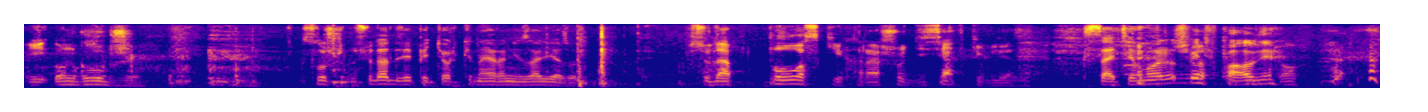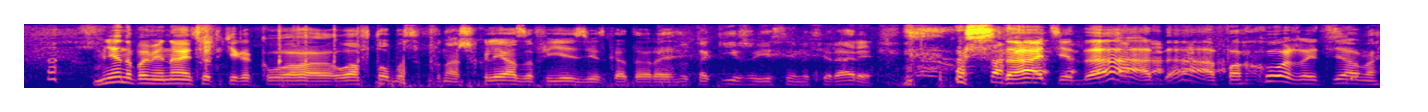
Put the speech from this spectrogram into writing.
И он глубже. Слушай, ну сюда две пятерки, наверное, не залезут. Сюда плоские, хорошо, десятки влезут. Кстати, может быть, вполне. Мне напоминает все-таки, как у, автобусов у наших лязов ездит, которые... Ну такие же, если на Феррари. Кстати, да, да, похожая тема.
